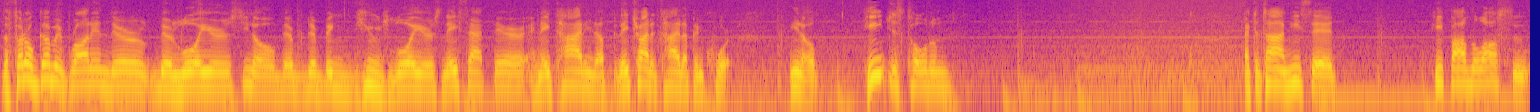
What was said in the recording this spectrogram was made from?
the federal government brought in their their lawyers, you know, their their big huge lawyers, and they sat there and they tied it up. They tried to tie it up in court. You know, he just told them. At the time, he said he filed the lawsuit.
